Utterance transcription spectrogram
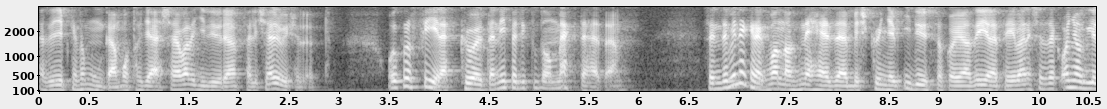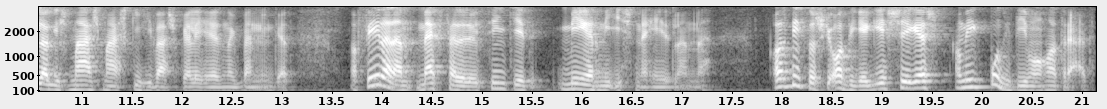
Ez egyébként a munkám otthagyásával egy időre fel is erősödött. Olykor félek költeni, pedig tudom megtehetem. Szerintem mindenkinek vannak nehezebb és könnyebb időszakai az életében, és ezek anyagilag is más-más kihívások elé helyeznek bennünket. A félelem megfelelő szintjét mérni is nehéz lenne. Az biztos, hogy addig egészséges, amíg pozitívan hat rád.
